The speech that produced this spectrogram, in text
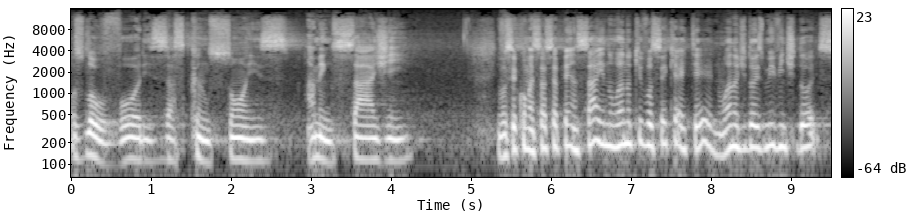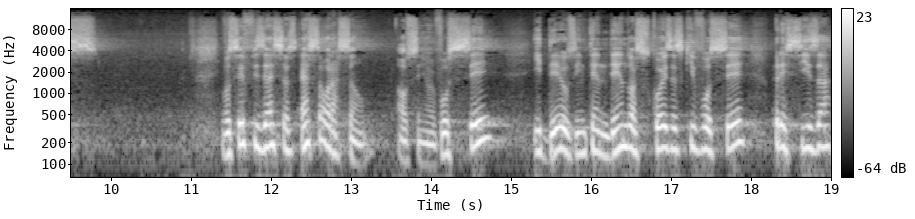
Os louvores, as canções, a mensagem. E você começasse a pensar aí no ano que você quer ter, no ano de 2022. Você fizesse essa oração ao Senhor. Você e Deus entendendo as coisas que você precisa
